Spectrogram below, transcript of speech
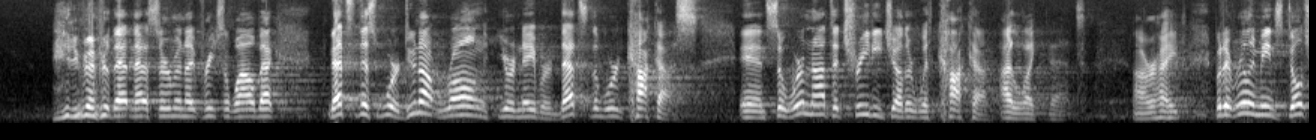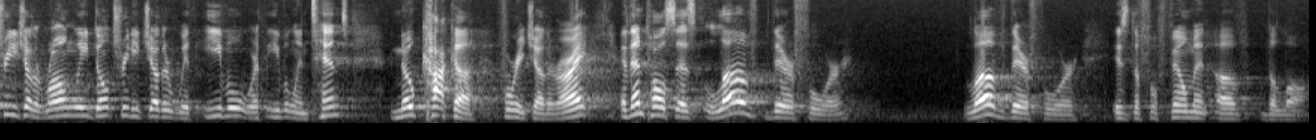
you remember that in that sermon I preached a while back? That's this word. Do not wrong your neighbor. That's the word kakas. And so we're not to treat each other with kaka. I like that. All right? But it really means don't treat each other wrongly. Don't treat each other with evil, with evil intent. No caca for each other. All right? And then Paul says, Love, therefore, love, therefore, is the fulfillment of the law.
